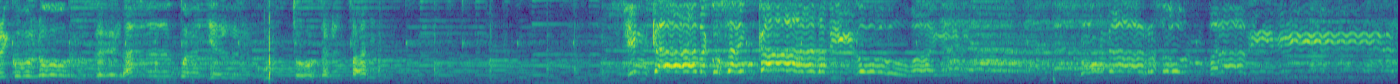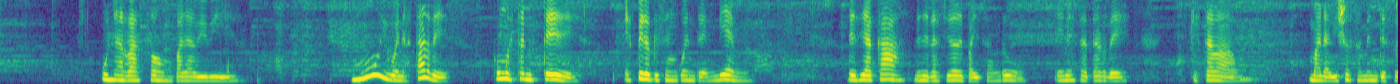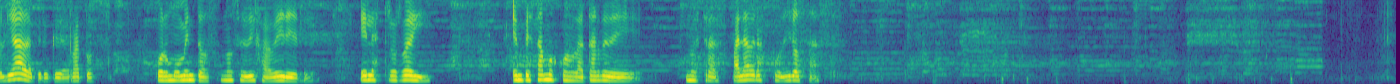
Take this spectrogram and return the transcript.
siempre el color del agua y el gusto del pan. Si en cada cosa, en cada amigo hay una razón para vivir. Una razón para vivir. Muy buenas tardes. ¿Cómo están ustedes? Espero que se encuentren bien. Desde acá, desde la ciudad de Paysandú, en esta tarde que estaba maravillosamente soleada, pero que de ratos, por momentos, no se deja ver el, el astro rey, empezamos con la tarde de nuestras palabras poderosas.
